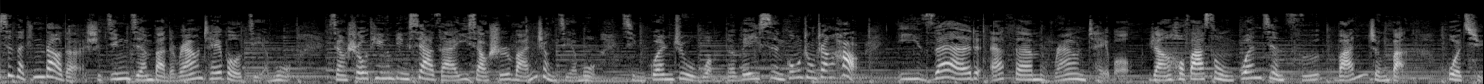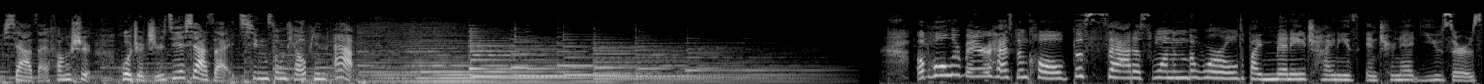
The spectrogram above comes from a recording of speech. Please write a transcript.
现在听到的是精简版的 Roundtable 节目。想收听并下载一小时完整节目，请关注我们的微信公众账号 EZFM Roundtable，然后发送关键词“完整版”获取下载方式，或者直接下载轻松调频 App。A polar bear has been called the saddest one in the world by many Chinese internet users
